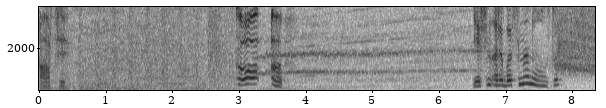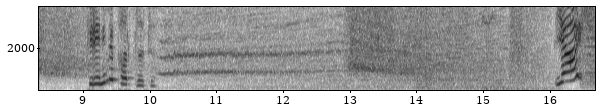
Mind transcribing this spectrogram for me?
Arti. Yaşın arabasına ne oldu? Freni mi patladı? Yaş!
